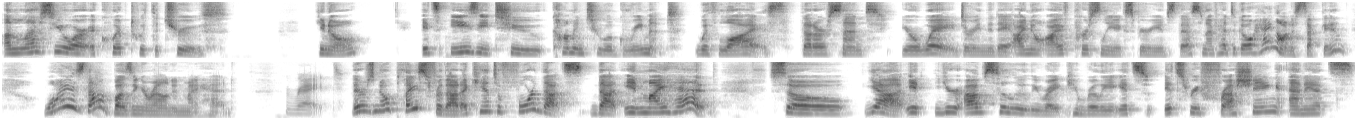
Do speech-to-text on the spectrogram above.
unless you are equipped with the truth, you know, it's easy to come into agreement with lies that are sent your way during the day. I know I've personally experienced this and I've had to go, hang on a second. Why is that buzzing around in my head? Right. There's no place for that. I can't afford that that in my head. So, yeah, it you're absolutely right, Kimberly. It's it's refreshing and it's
